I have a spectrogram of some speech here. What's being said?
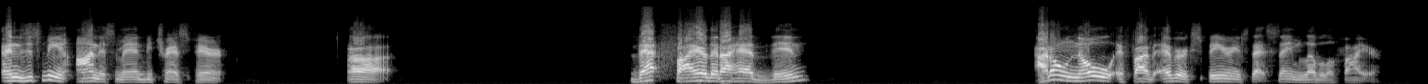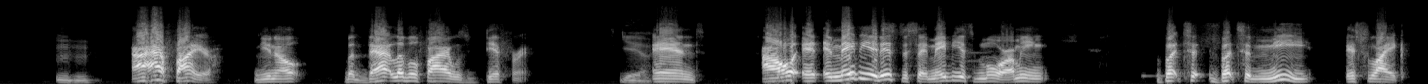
and just being honest, man, be transparent. Uh that fire that I had then, I don't know if I've ever experienced that same level of fire. Mm-hmm. I have fire, you know, but that level of fire was different. Yeah. And And, and maybe it is to say, maybe it's more. I mean, but to but to me, it's like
